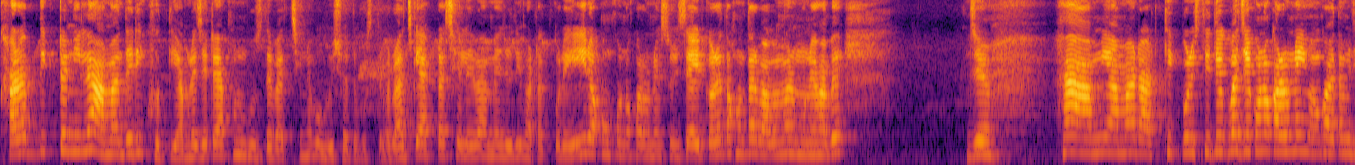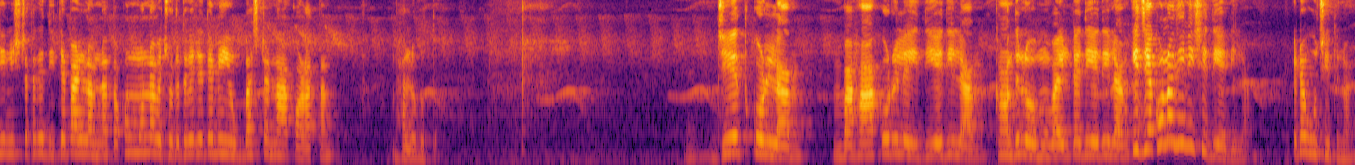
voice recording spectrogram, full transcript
খারাপ দিকটা নিলে আমাদেরই ক্ষতি, আমরা যেটা এখন বুঝতে পারছি না, ভবিষ্যতে বুঝতে পারব। আজকে একটা ছেলে বা মেয়ে যদি হঠাৎ করে এই রকম কোনো কারণে সুইসাইড করে, তখন তার বাবা মার মনে হবে যে হ্যাঁ আমি আমার আর্থিক পরিস্থিতি হোক বা যে কোনো কারণেই হোক, হয়তো আমি জিনিসটা তাকে দিতে পারলাম না, তখন মনে হবে ছোটো থেকে যদি আমি এই অভ্যাসটা না করাতাম, ভালো হতো। জেদ করলাম, বা হাঁ করলেই দিয়ে দিলাম, কাঁদলো, মোবাইলটা দিয়ে দিলাম, কি যে কোনো জিনিসই দিয়ে দিলাম, এটা উচিত নয়।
